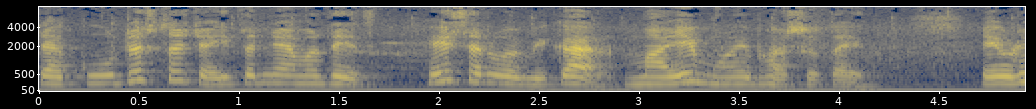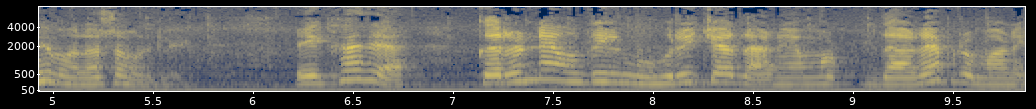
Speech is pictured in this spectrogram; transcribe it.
त्या कूटस्थ चैतन्यामध्येच हे सर्व विकार मायेमुळे भासत आहेत एवढे मला समजले. एखाद्या करण्यामधील मोहरीच्या दाण्या दाण्याप्रमाणे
